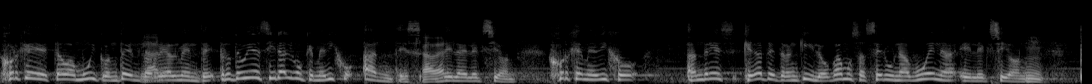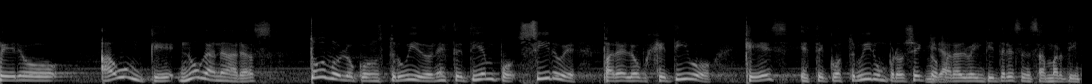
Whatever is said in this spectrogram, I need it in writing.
Jorge estaba muy contento realmente, pero te voy a decir algo que me dijo antes de la elección. Jorge me dijo, Andrés, quédate tranquilo, vamos a hacer una buena elección, mm. Pero aunque no ganaras, todo lo construido en este tiempo sirve para el objetivo que es este, construir un proyecto para el 23 en San Martín.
